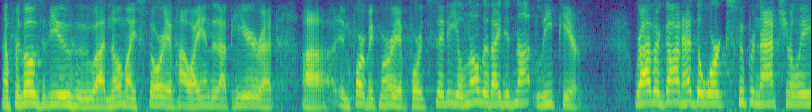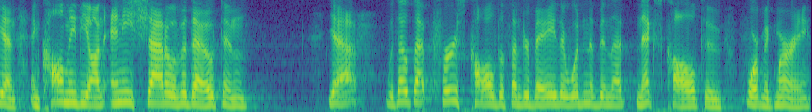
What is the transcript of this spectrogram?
Now, for those of you who uh, know my story of how I ended up here at, uh, in Fort McMurray at Fort City, you'll know that I did not leap here. Rather, God had to work supernaturally and, and call me beyond any shadow of a doubt. And yeah, without that first call to Thunder Bay, there wouldn't have been that next call to Fort McMurray.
